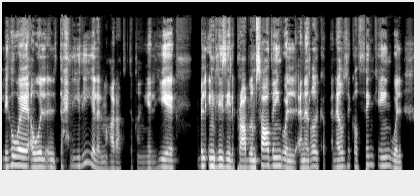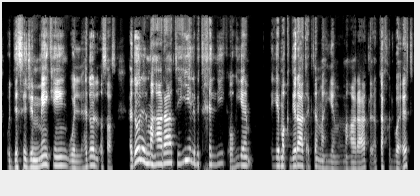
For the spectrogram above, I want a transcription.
اللي هو أو التحليلية للمهارات التقنية اللي هي بالإنجليزي ال problem solving وال analytical thinking وال decision making وهدول القصص. هدول المهارات هي اللي بتخليك أو هي هي مقدرات أكثر ما هي مهارات لأنه بتاخذ وقت.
